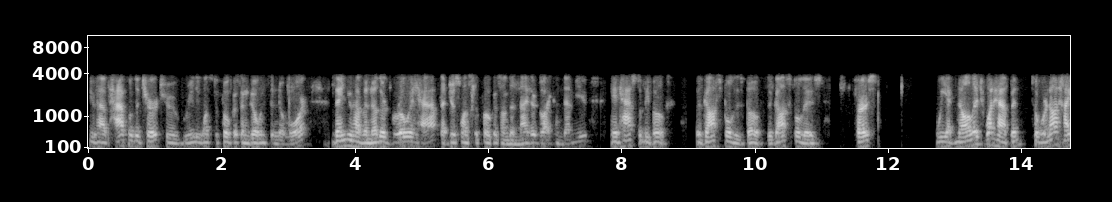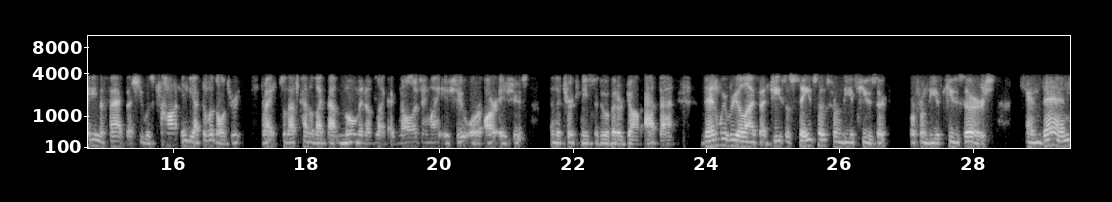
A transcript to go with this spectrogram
You have half of the church who really wants to focus on go and sin no more. Then you have another growing half that just wants to focus on the neither do I condemn you. It has to be both. The gospel is both. The gospel is first, we acknowledge what happened. So we're not hiding the fact that she was caught in the act of adultery, right? So that's kind of like that moment of like acknowledging my issue or our issues. And the church needs to do a better job at that. Then we realize that Jesus saves us from the accuser or from the accusers. And then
